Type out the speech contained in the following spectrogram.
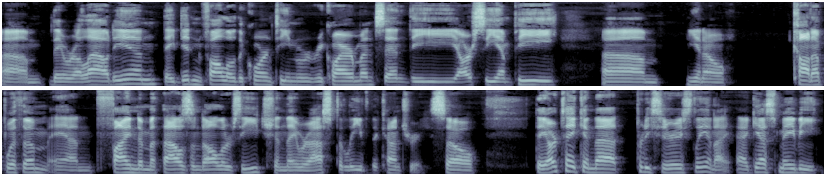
Um, they were allowed in. They didn't follow the quarantine requirements, and the RCMP, um, you know, caught up with them and fined them a thousand dollars each, and they were asked to leave the country. So they are taking that pretty seriously. And I, I guess maybe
